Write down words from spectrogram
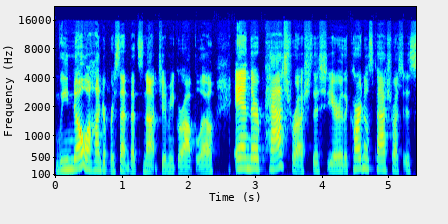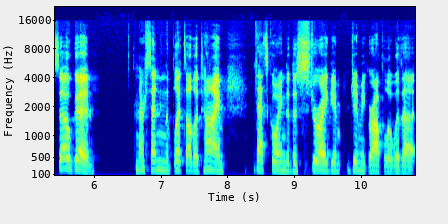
we know 100% that's not Jimmy Garoppolo. And their pass rush this year, the Cardinals pass rush is so good, and they're sending the blitz all the time that's going to destroy Jimmy Garoppolo with a,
